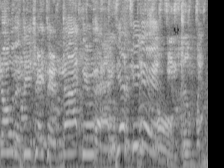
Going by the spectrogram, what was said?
No, the DJ did not do that. Yes, he did. Oh. Everybody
